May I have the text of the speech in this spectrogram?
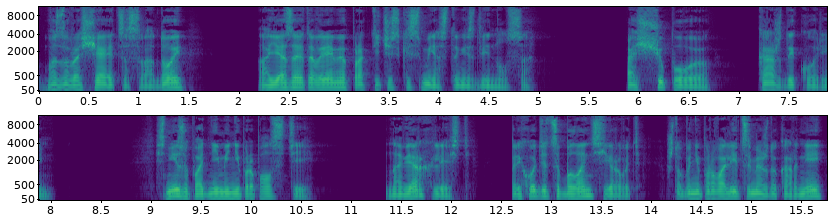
возвращается с водой, а я за это время практически с места не сдвинулся. Ощупываю каждый корень. Снизу под ними не проползти. Наверх лезть приходится балансировать, чтобы не провалиться между корней,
